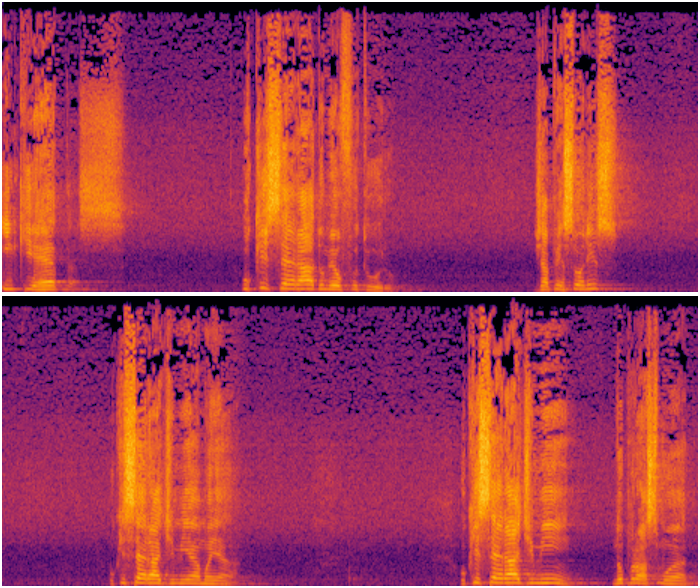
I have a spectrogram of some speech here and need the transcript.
inquietas. O que será do meu futuro? Já pensou nisso? O que será de mim amanhã? O que será de mim no próximo ano?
